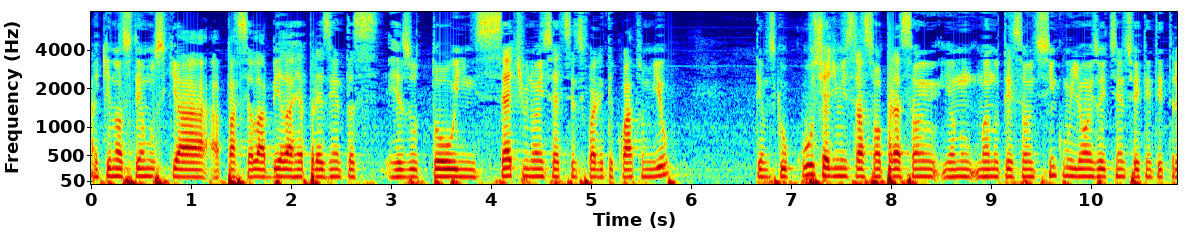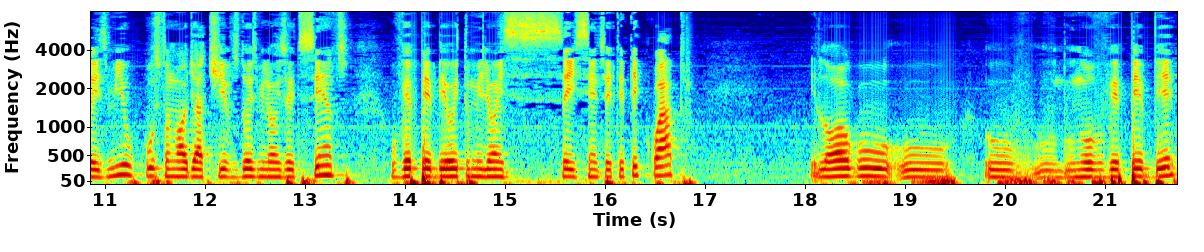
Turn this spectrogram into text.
Aqui nós temos que a, a parcela B ela representa, resultou em 7.744.000. mil. Temos que o custo de administração, operação e manutenção de 5.883.000, mil, custo anual de ativos 2.800.000 o VPB 8 milhões 684 e logo o, o, o, novo VPB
